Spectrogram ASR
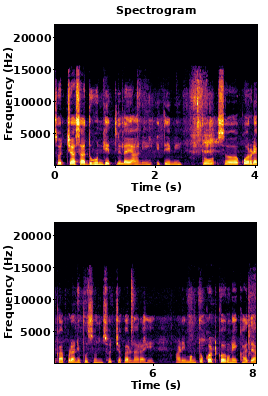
स्वच्छ असा धुवून घेतलेला आहे आणि इथे मी तो स कोरड्या कापडाने पुसून स्वच्छ करणार आहे. आणि मग तो कट करून एखाद्या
